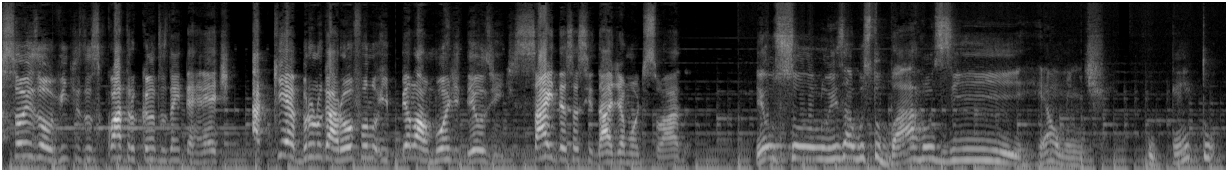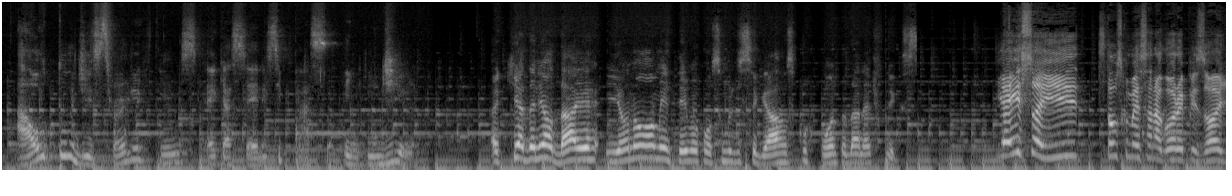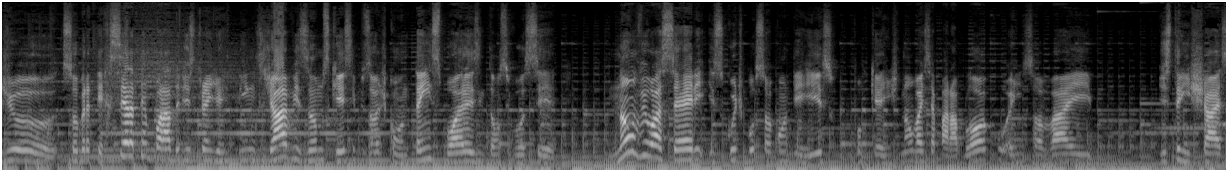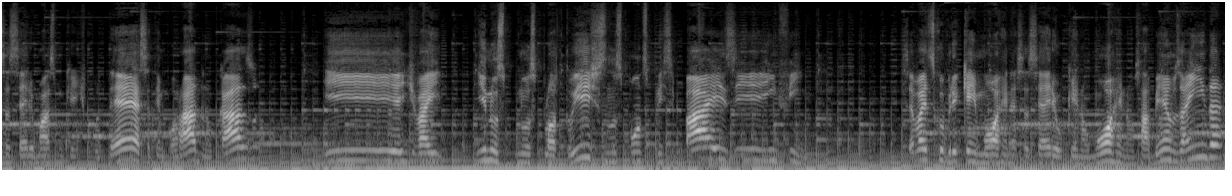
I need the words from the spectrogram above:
Saudações, ouvintes dos quatro cantos da internet. Aqui é Bruno Garofalo e, pelo amor de Deus, gente, sai dessa cidade amaldiçoada. Eu sou Luiz Augusto Barros e realmente o ponto alto de Stranger Things é que a série se passa em Indiana. Aqui é Daniel Dyer e eu não aumentei meu consumo de cigarros por conta da Netflix. E é isso aí, estamos começando agora o episódio sobre a terceira temporada de Stranger Things. Já avisamos que esse episódio contém spoilers, então se você não viu a série, escute por sua conta e risco, porque a gente não vai separar bloco, a gente só vai destrinchar essa série o máximo que a gente puder, essa temporada no caso, e a gente vai ir nos, nos plot twists, nos pontos principais e enfim. Você vai descobrir quem morre nessa série ou quem não morre, não sabemos ainda.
